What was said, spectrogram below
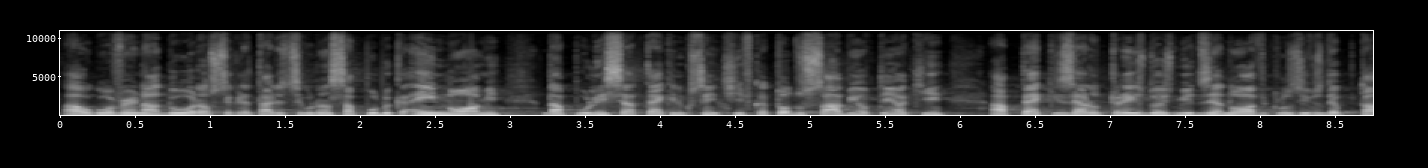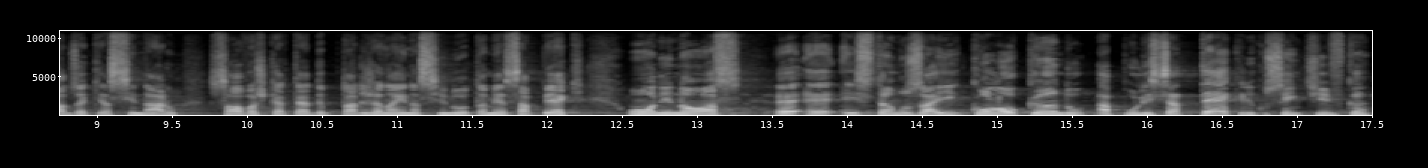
ao governador, ao secretário de Segurança Pública, em nome da Polícia Técnico-Científica. Todos sabem, eu tenho aqui a PEC 03-2019, inclusive os deputados aqui assinaram, salvo acho que até a deputada Janaína assinou também essa PEC, onde nós é, é, estamos aí colocando a Polícia Técnico-Científica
